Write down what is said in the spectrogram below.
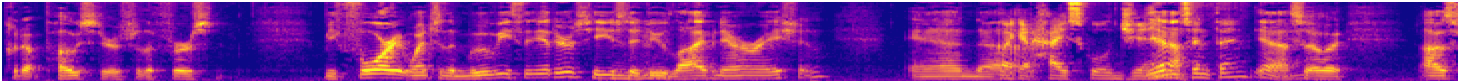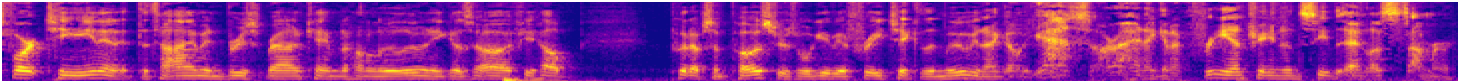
put up posters for the first before it went to the movie theaters. He used to do live narration, and uh. Like at high school gyms and things? yeah, yeah. so I was 14 and at the time, and Bruce Brown came to Honolulu, and he goes, "Oh, if you help put up some posters, we'll give you a free ticket to the movie." And I go, "Yes, all right, I get a free entry to see the Endless Summer."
